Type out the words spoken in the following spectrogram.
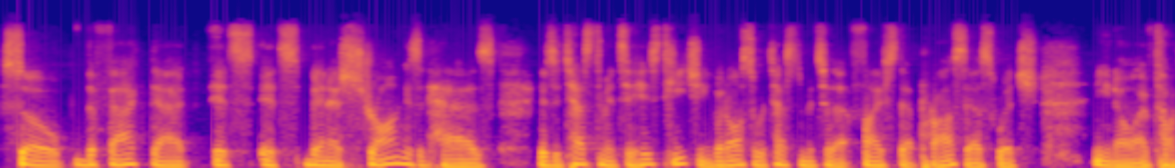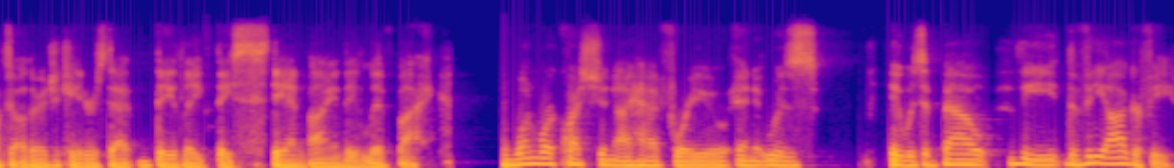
so the fact that it's it's been as strong as it has is a testament to his teaching but also a testament to that five step process which you know i've talked to other educators that they like they stand by and they live by one more question i had for you and it was it was about the the videography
